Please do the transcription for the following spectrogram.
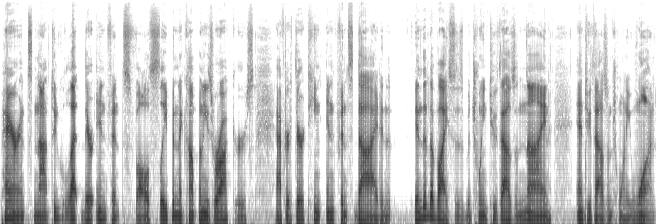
parents not to let their infants fall asleep in the company's rockers after 13 infants died in the, devices between 2009 and 2021.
